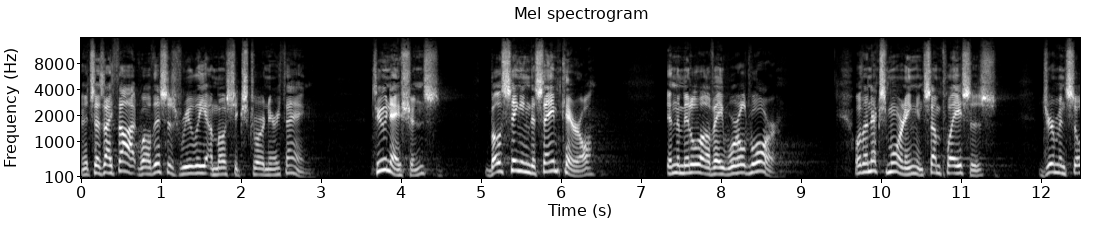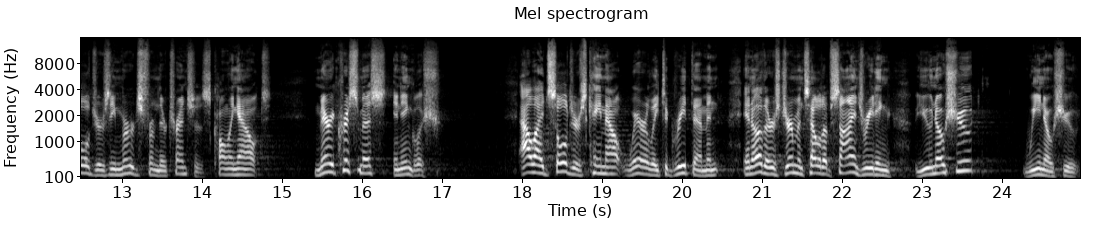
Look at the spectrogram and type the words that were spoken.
And it says, I thought, well, this is really a most extraordinary thing. Two nations, both singing the same carol in the middle of a world war. Well, the next morning, in some places, German soldiers emerged from their trenches, calling out, Merry Christmas in English. Allied soldiers came out warily to greet them, and in others, Germans held up signs reading, You no shoot, we no shoot.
